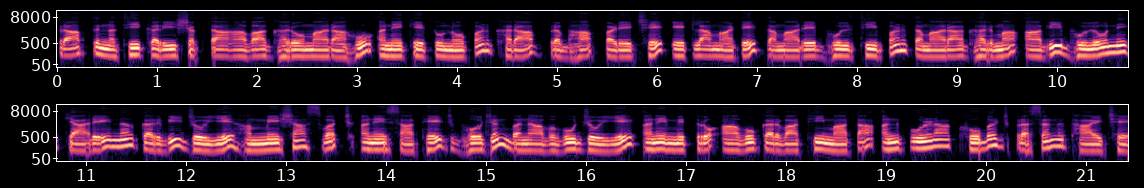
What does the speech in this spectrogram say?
પ્રાપ્ત નથી કરી શકતા આવા ઘરોમાં રાહુ અને કેતુનો પણ ખરાબ પ્રભાવ પડે છે એટલા માટે તમારે ભૂલથી પણ તમારા ઘરમાં આવી ભૂલોને ક્યારેય ન કરવી જોઈએ. હંમેશા સ્વચ્છ અને સાથે જ ભોજન બનાવવું જોઈએ અને મિત્રો, આવું કરવાથી માતા અન્નપૂર્ણા ખૂબ જ પ્રસન્ન થાય છે.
